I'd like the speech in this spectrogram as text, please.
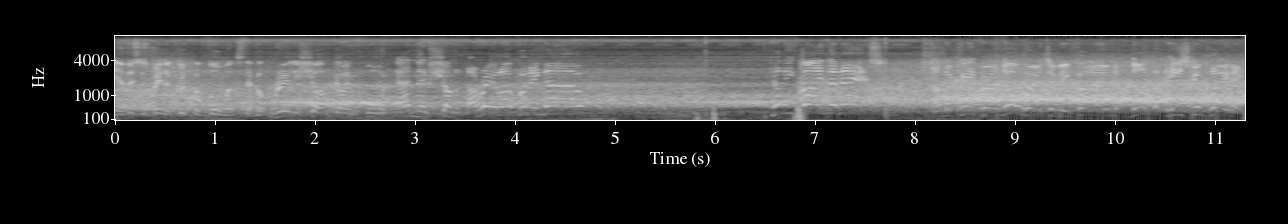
Yeah, this has been a good performance. They've looked really sharp going forward, and they've shown... A real opening now. Can he find the net? And the keeper nowhere to be found. Not that he's complaining.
